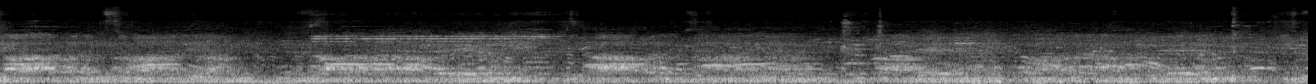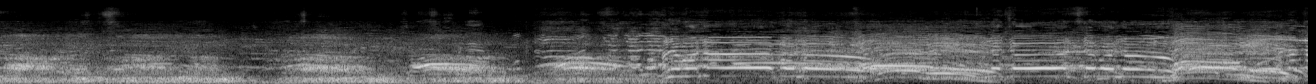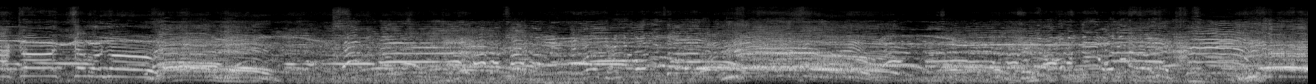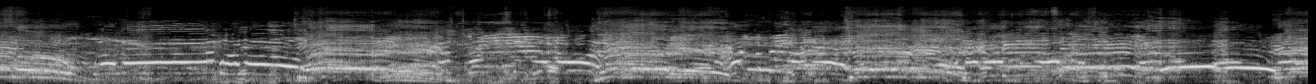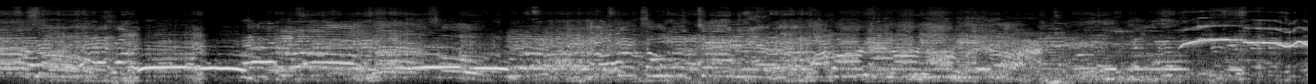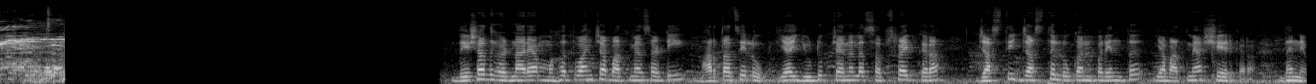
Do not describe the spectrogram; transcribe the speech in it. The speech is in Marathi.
Svatvam Smathiram देशात घडणाऱ्या महत्त्वांच्या बातम्यांसाठी भारताचे लोक या यूट्यूब चॅनलला सबस्क्राईब करा. जास्तीत जास्त लोकांपर्यंत या बातम्या शेअर करा. धन्यवाद.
